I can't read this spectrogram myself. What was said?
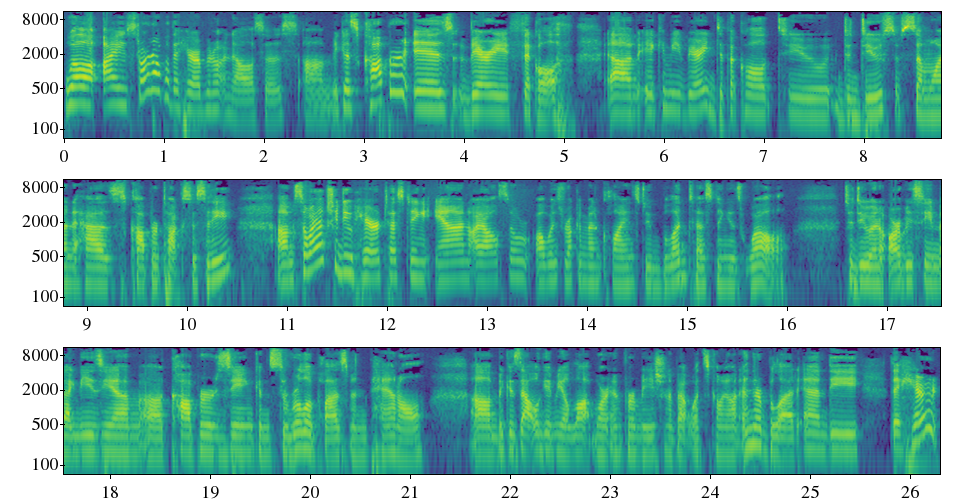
Well, I start off with a hair mineral analysis um, because copper is very fickle. Um, it can be very difficult to deduce if someone has copper toxicity. Um, so I actually do hair testing, and I also always recommend clients do blood testing as well to do an RBC magnesium, uh, copper, zinc, and ceruloplasmin panel um, because that will give me a lot more information about what's going on in their blood. And the the hair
